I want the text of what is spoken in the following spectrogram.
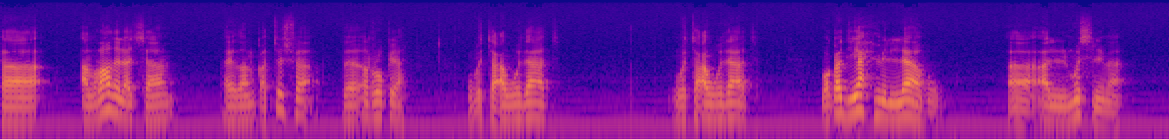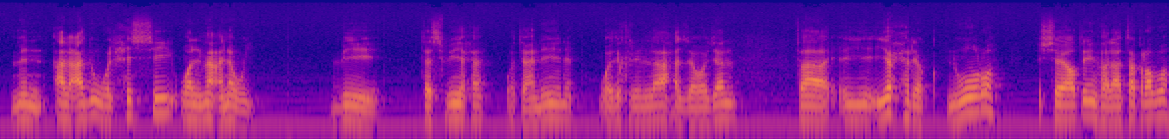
فأمراض الأجسام أيضا قد تشفى بالرقية وبالتعوذات والتعوذات وقد يحمي الله آه، المسلم من العدو الحسي والمعنوي بتسبيحه وتهليله وذكر الله عز وجل فيحرق نوره الشياطين فلا تقربه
